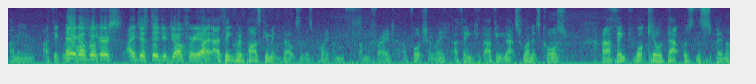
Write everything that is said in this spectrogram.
I mean, I think we're There you go, past gi- Bookers. I just did your job for you. I, I think we're past gimmick belts at this point. I'm, I'm afraid. Unfortunately, I think I think that's run its course. And I think what killed that was the spinner.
